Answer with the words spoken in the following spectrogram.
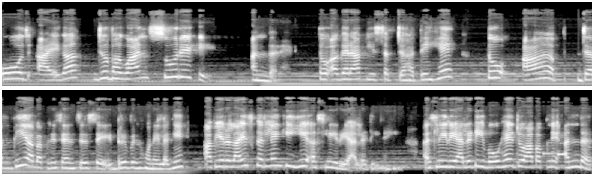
ओज आएगा जो भगवान सूर्य के अंदर है। तो अगर आप ये सब चाहते हैं तो आप जब भी आप अपने सेंसेस से ड्रिवन होने लगे, आप ये रियलाइज़ कर लें कि ये असली रियलिटी नहीं। असली रियलिटी वो है जो आप अपने अंदर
